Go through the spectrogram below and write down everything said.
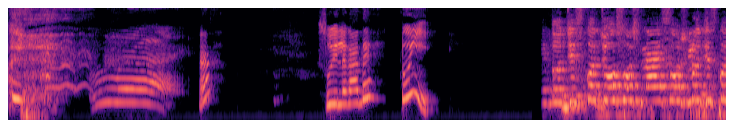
हाँ? सुई लगा दे ही तो जिसको जो सोचना है सोच लो जिसको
